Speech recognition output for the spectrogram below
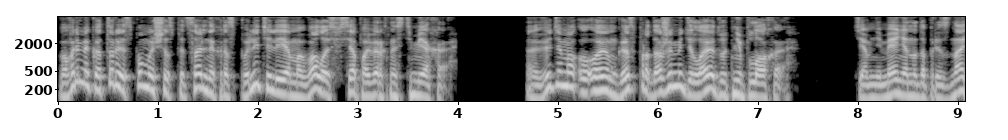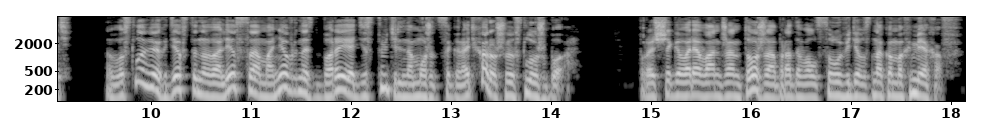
во время которой с помощью специальных распылителей омывалась вся поверхность меха. Видимо, у ОМГ с продажами дела идут неплохо. Тем не менее, надо признать, в условиях девственного леса маневренность Борея действительно может сыграть хорошую службу. Проще говоря, Ван Джен тоже обрадовался, увидев знакомых мехов.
